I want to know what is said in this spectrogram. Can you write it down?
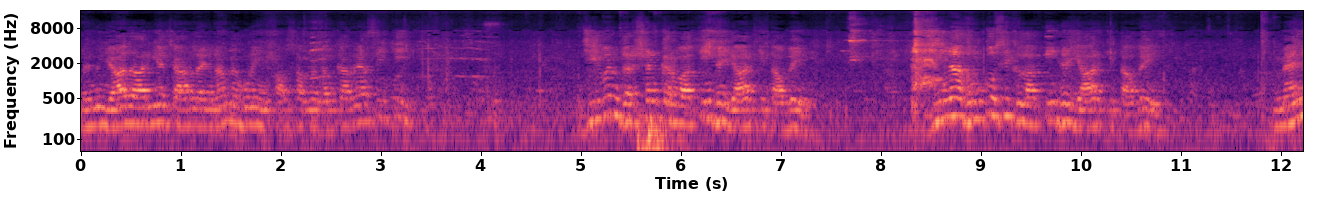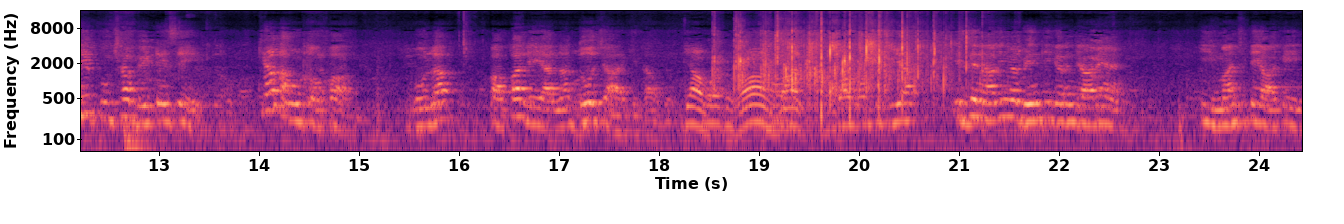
ਮੈਨੂੰ ਯਾਦ ਆ ਰਹੀਆਂ ਚਾਰ ਲਾਈਨਾਂ ਮੈਂ ਹੁਣੇ ਆਪ ਸਾਹਿਬ ਨਾਲ ਗੱਲ ਕਰ ਰਿਹਾ ਸੀ ਕਿ ਜੀਵਨ ਦਰਸ਼ਨ ਕਰਵਾਤੀ ਹੈ ਯਾਰ ਕਿਤਾਬੇ जीना हमको सिखलाती हैं यार किताबें मैंने पूछा बेटे से क्या लाऊं तोहफा बोला पापा ले आना दो चार किताबें ਕੀ ਵਾਹ ਵਾਹ ਬਹੁਤ ਬਹੁਤ ਸ਼ੁਕਰੀਆ ਇਸ ਦੇ ਨਾਲ ਹੀ ਮੈਂ ਬੇਨਤੀ ਕਰਨ ਜਾ ਰਿਹਾ ਹਾਂ ਕਿ ਮੰਚ ਤੇ ਆ ਕੇ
